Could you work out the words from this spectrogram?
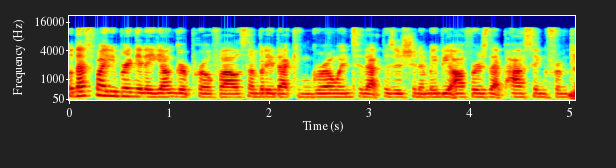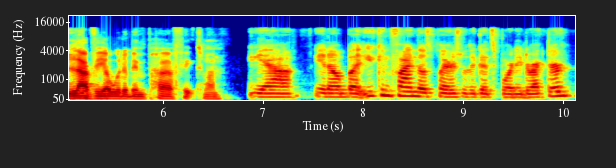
Well, that's why you bring in a younger profile, somebody that can grow into that position and maybe offers that passing from deep. Lavia would have been perfect, man. Yeah, you know, but you can find those players with a good sporting director,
